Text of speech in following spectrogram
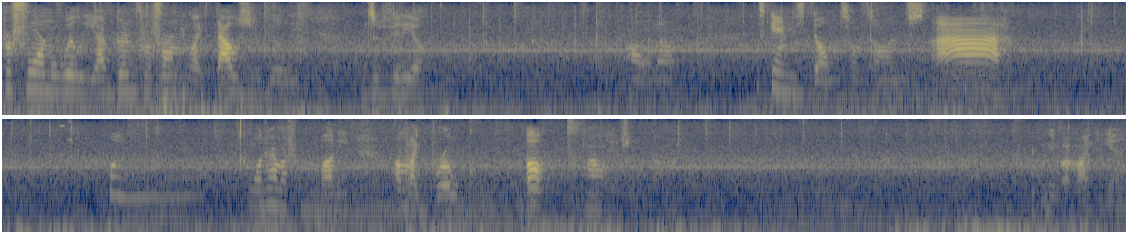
Perform a wheelie. I've been performing like thousands of wheelie. It's a video. I don't know. This game is dumb sometimes. Ah! Boing. I wonder how much money. I'm like broke. Oh, my waves. Mute my mic again.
